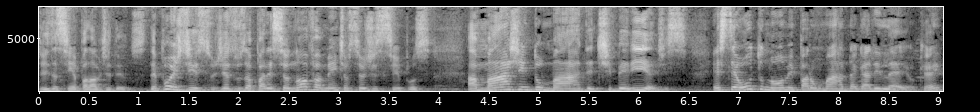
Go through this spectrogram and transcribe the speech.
Diz assim a palavra de Deus. Depois disso, Jesus apareceu novamente aos seus discípulos à margem do mar de Tiberíades. Este é outro nome para o mar da Galileia, ok?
